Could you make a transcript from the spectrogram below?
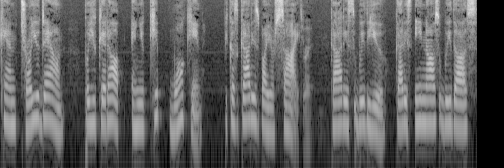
can throw you down, but you get up and you keep walking because God is by your side. That's right. God is with you. God is in us, with us.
